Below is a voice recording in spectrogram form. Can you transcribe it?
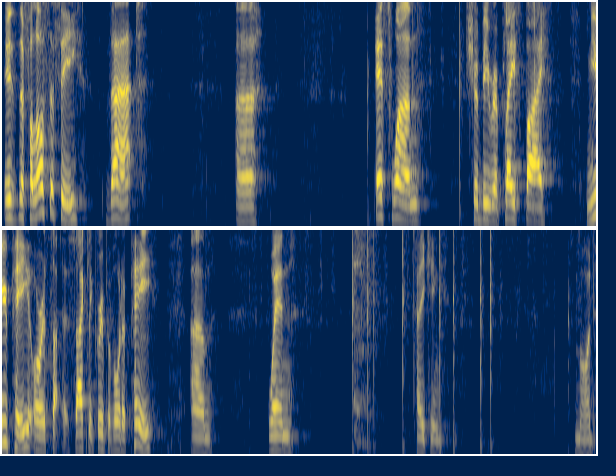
is the philosophy that uh, S1 should be replaced by mu p, or a, cyclic group of order p, um, when taking mod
